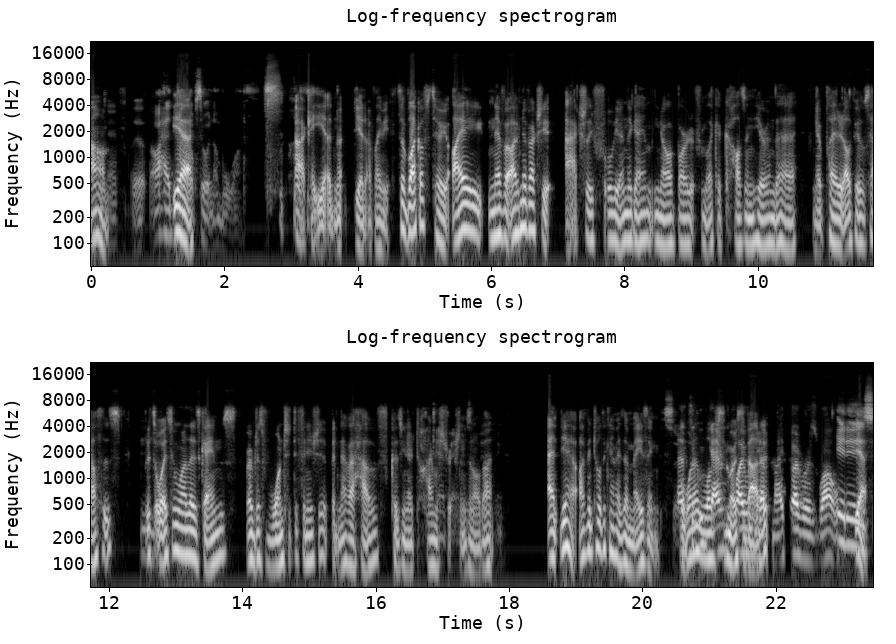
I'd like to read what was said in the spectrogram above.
Um. Okay, I had Yeah. Black Ops 2 at number one. Okay, yeah, no, yeah, don't blame me. So Black Ops Two, I never, I've never actually actually fully owned the game. You know, I've borrowed it from like a cousin here and there. You know, played it at other people's houses. But it's Mhm. always been one of those games where I've just wanted to finish it, but never have because you know time restrictions and all that. And yeah, I've been told the campaign's amazing. So and it's what a I good love game to most play when about it- have mates over as well. It Yeah. It's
